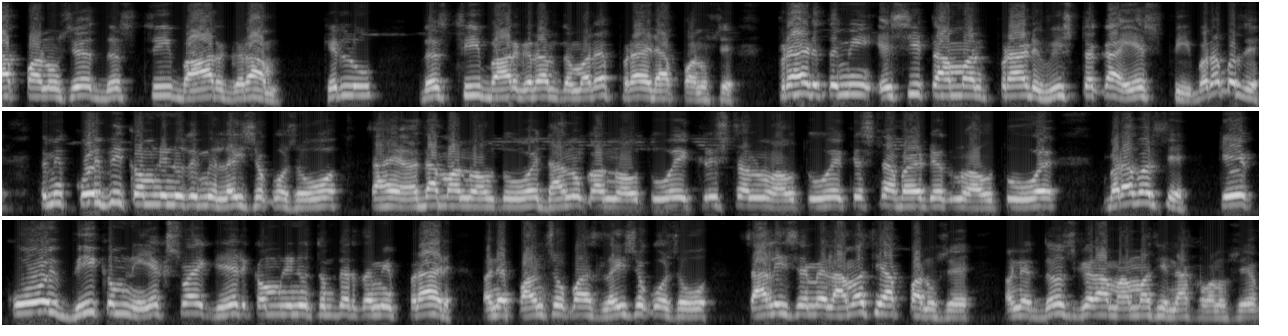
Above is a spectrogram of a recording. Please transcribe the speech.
આપવાનું છે દસથી બાર ગ્રામ. કેટલું? દસથી બાર ગ્રામ તમારે પ્રાઇડ આપવાનું છે. પ્રાઇડ તમે એસી ટામાન પ્રાઇડ વીસ ટકા એસપી બરાબર છે? તમે કોઈ બી કંપનીનું તમે લઈ શકો છો. ચાહે અદામાનું આવતું હોય, ધાનુકાનું આવતું હોય, ક્રિસ્ટલનું આવતું હોય ક્રિષ્ના બાયોટેકનું આવતું હોય, બરાબર છે? કે કોઈ બી કંપની એક્સ વાય ગ્રેડ કંપનીનું તમતાર તમે પ્રાઇડ અને પાંચસો પાંચ લઈ શકો છો. ચાલીસ એમએલ આમાંથી આપવાનું છે અને દસ ગ્રામ આમાંથી નાખવાનું છે.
